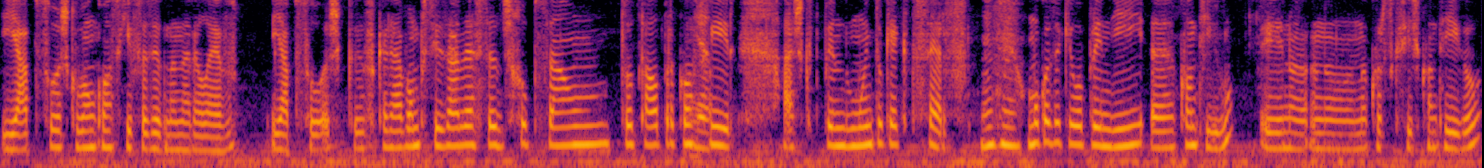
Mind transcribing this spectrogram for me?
E há pessoas que vão conseguir fazer de maneira leve e há pessoas que se calhar vão precisar dessa disrupção total para conseguir. Yeah. Acho que depende muito do que é que te serve. Uhum. Uma coisa que eu aprendi uh, contigo no, no, no, curso que fiz contigo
